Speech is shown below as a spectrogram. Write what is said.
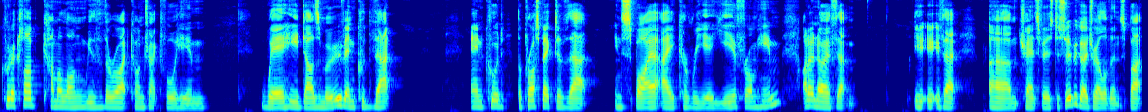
could a club come along with the right contract for him where he does move and could that and could the prospect of that inspire a career year from him? I don't know if that if that um, transfers to Supercoach relevance, but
